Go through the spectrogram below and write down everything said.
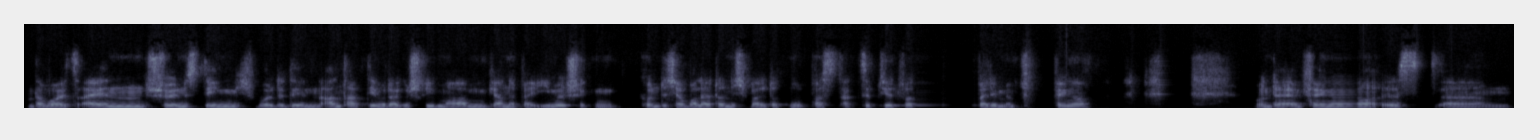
Und da war jetzt ein schönes Ding, ich wollte den Antrag, den wir da geschrieben haben, gerne per E-Mail schicken, konnte ich aber leider nicht, weil dort nur Post akzeptiert wird bei dem Empfänger. Und der Empfänger ist ähm,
